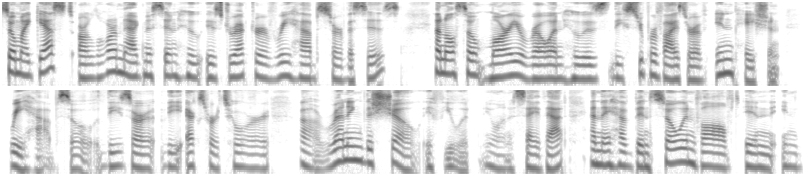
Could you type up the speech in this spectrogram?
So, my guests are Laura Magnuson, who is Director of Rehab Services, and also Maria Rowan, who is the Supervisor of Inpatient Rehab. So, these are the experts who are uh, running the show, if you would you want to say that. And they have been so involved in, in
